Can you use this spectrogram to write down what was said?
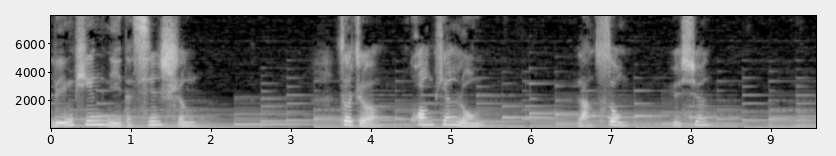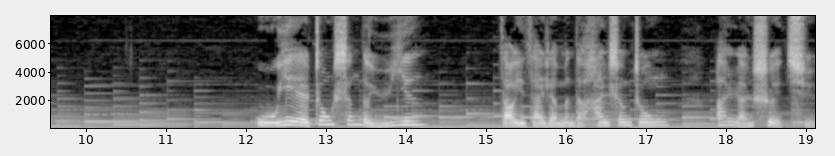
聆听你的心声。作者：匡天龙，朗诵：月轩。午夜钟声的余音，早已在人们的鼾声中安然睡去。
